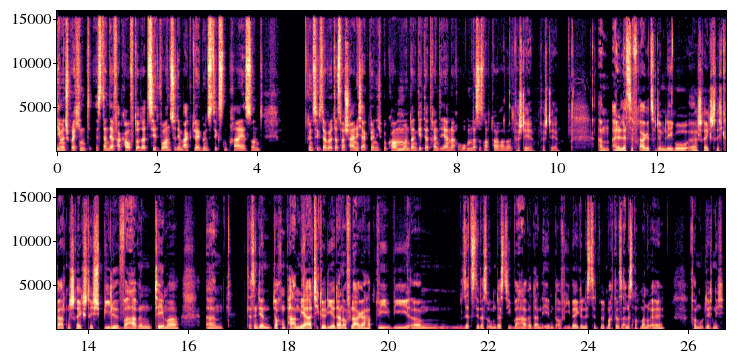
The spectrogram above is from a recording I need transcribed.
dementsprechend ist dann der Verkauf dort erzielt worden zu dem aktuell günstigsten Preis. Und günstigster wird das wahrscheinlich aktuell nicht bekommen und dann geht der Trend eher nach oben, dass es noch teurer wird. Verstehe, verstehe. Ähm, eine letzte Frage zu dem Lego-Karten-Spielwaren-Thema. Ähm, das sind ja doch ein paar mehr Artikel, die ihr dann auf Lager habt. Wie, wie ähm, setzt ihr das um, dass die Ware dann eben auf Ebay gelistet wird? Macht ihr das alles noch manuell? Vermutlich nicht.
